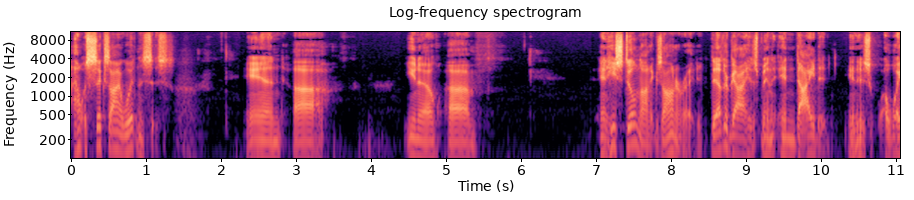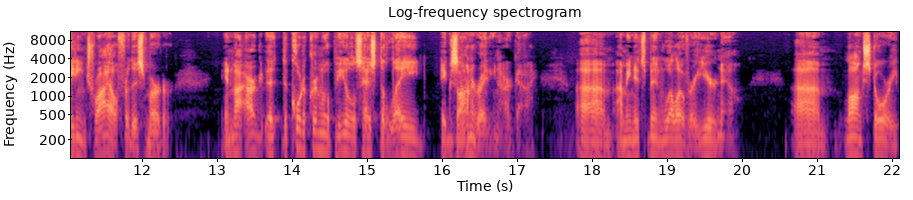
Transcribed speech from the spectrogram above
I was six eyewitnesses, and uh, you know. Um, and he's still not exonerated. The other guy has been indicted and is awaiting trial for this murder. And my our, the Court of Criminal Appeals has delayed exonerating our guy. Um, I mean, it's been well over a year now. Um, long story,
